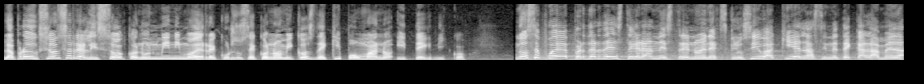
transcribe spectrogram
La producción se realizó con un mínimo de recursos económicos, de equipo humano y técnico. No se puede perder de este gran estreno en exclusiva aquí en la Cineteca Alameda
